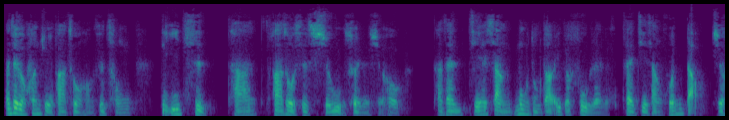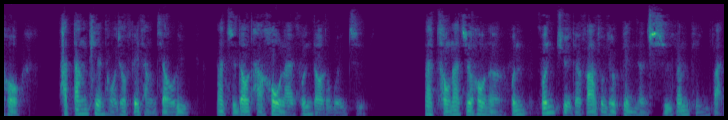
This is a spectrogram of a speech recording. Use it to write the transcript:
那这个昏厥发作哈，是从第一次他发作是十五岁的时候，他在街上目睹到一个妇人在街上昏倒之后，他当天我就非常焦虑。那直到他后来昏倒的为止。那从那之后呢，昏昏厥的发作就变成十分频繁。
